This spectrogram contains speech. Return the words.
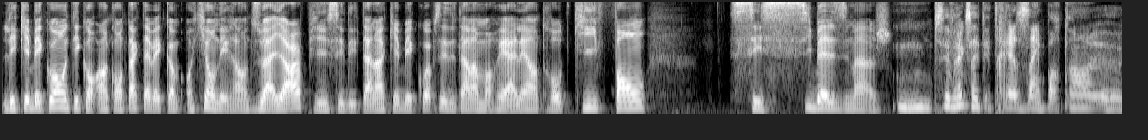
les Québécois ont été en contact avec comme on est rendu ailleurs, puis c'est des talents québécois, puis c'est des talents montréalais entre autres qui font ces si belles images. Mm-hmm. C'est vrai que ça a été très important euh,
